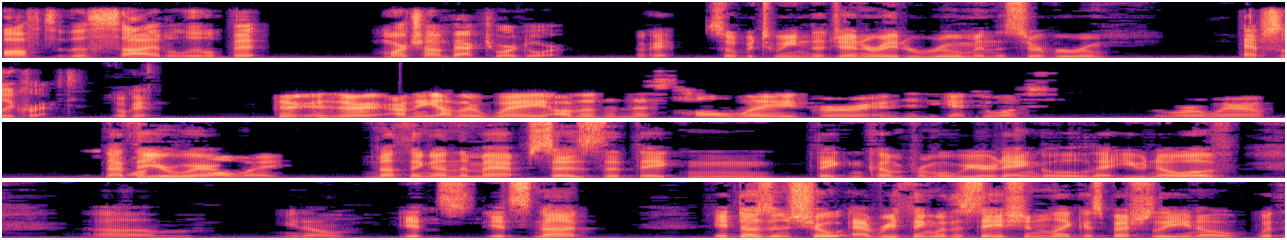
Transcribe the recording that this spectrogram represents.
off to the side a little bit. March on back to our door. Okay, so between the generator room and the server room. Absolutely correct. Okay. There, is there any other way other than this hallway for anything to get to us that we're aware of? Just Not that you're aware of. Hallway. Nothing on the map says that they can they can come from a weird angle that you know of. Um, you know, it's it's not. It doesn't show everything with the station, like especially you know with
